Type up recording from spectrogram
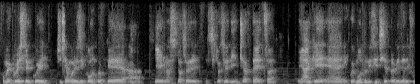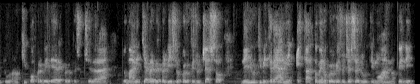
come questo in cui ci siamo resi conto che uh, è una situazione, una situazione di incertezza e anche eh, in cui è molto difficile prevedere il futuro. No? Chi può prevedere quello che succederà domani? Chi avrebbe previsto quello che è successo negli ultimi tre anni e tantomeno quello che è successo nell'ultimo anno? Quindi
